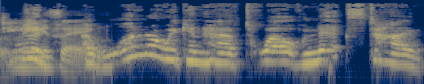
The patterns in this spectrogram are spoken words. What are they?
10. amazing. I wonder we can have 12 next time.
